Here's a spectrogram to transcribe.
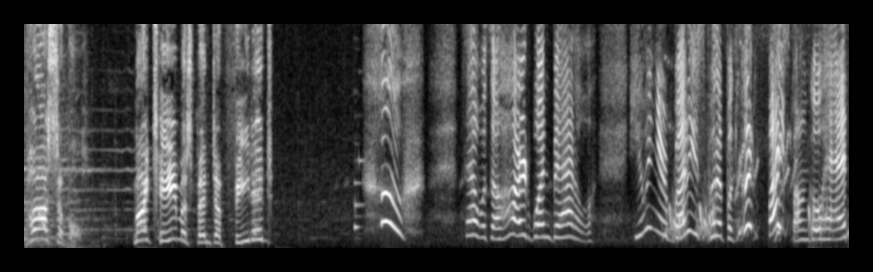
Impossible! My team has been defeated? Whew! That was a hard-won battle. You and your buddies put up a good fight, Bongo Head.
